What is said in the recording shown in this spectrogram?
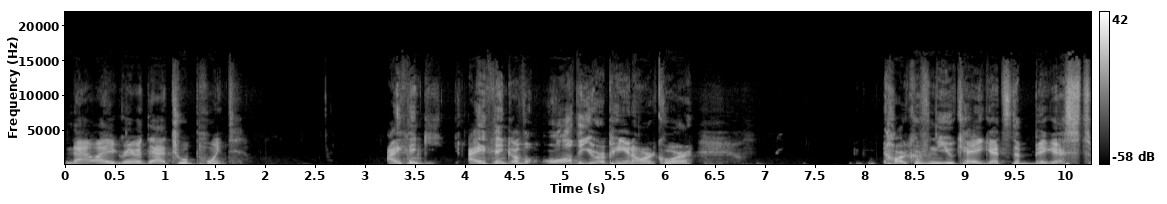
Now, I agree with that to a point. I think I think of all the European hardcore, hardcore from the UK gets the biggest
